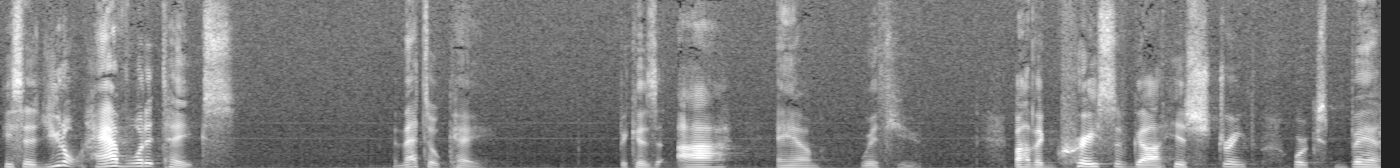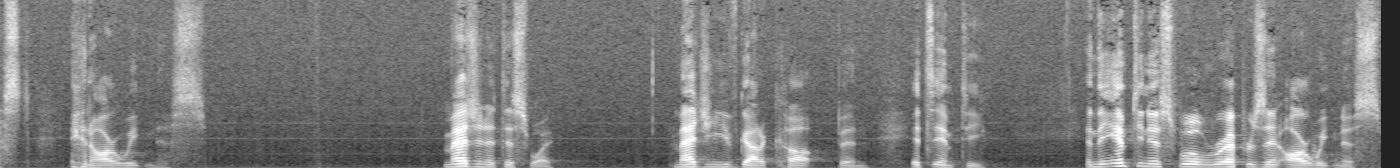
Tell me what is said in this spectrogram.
He said, You don't have what it takes. And that's okay, because I am with you. By the grace of God, His strength works best in our weakness. Imagine it this way Imagine you've got a cup and it's empty, and the emptiness will represent our weakness.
